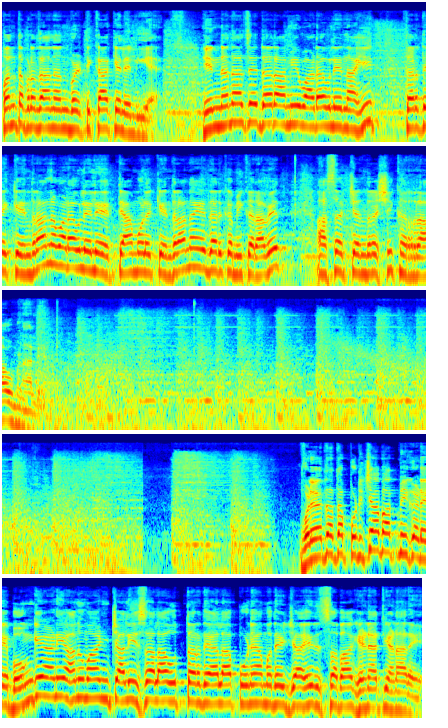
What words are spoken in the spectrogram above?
पंतप्रधानांवर टीका केलेली आहे. इंधनाचे दर आम्ही वाढवले नाहीत तर ते केंद्रानं वाढवलेले आहेत. त्यामुळे केंद्रानं हे दर कमी करावेत असं चंद्रशेखर राव म्हणाले. वळूयात आता पुढच्या बातमीकडे. भोंगे आणि हनुमान चालिसाला उत्तर द्यायला पुण्यामध्ये जाहीर सभा घेण्यात येणार आहे.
